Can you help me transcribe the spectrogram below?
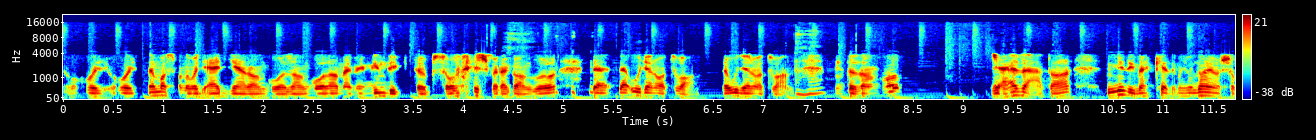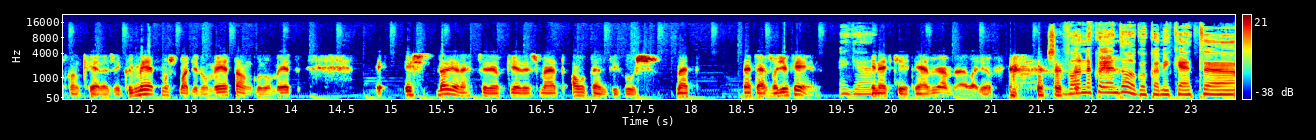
hogy, hogy nem azt mondom, hogy egyenrangú az angol, mert még mindig több szót ismerek angolul, de, de ugyanott van, de ugyanott van, uh-huh. mint az angol. Ja, ezáltal mindig megkérdezem, hogy nagyon sokan kérdezik, hogy miért most magyarul, miért angolul, miért... És nagyon egyszerű a kérdés, mert autentikus, mert mert ez vagyok én. Igen. Én egy kétnyelvű ember vagyok. És vannak olyan dolgok, amiket uh,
